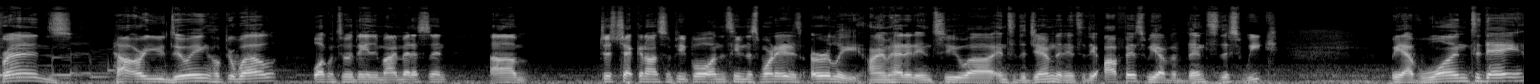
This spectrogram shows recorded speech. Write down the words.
Friends, how are you doing? Hope you're well. Welcome to a Daily Mind Medicine. Um, just checking on some people on the team this morning. It is early. I am headed into uh, into the gym, then into the office. We have events this week. We have one today,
